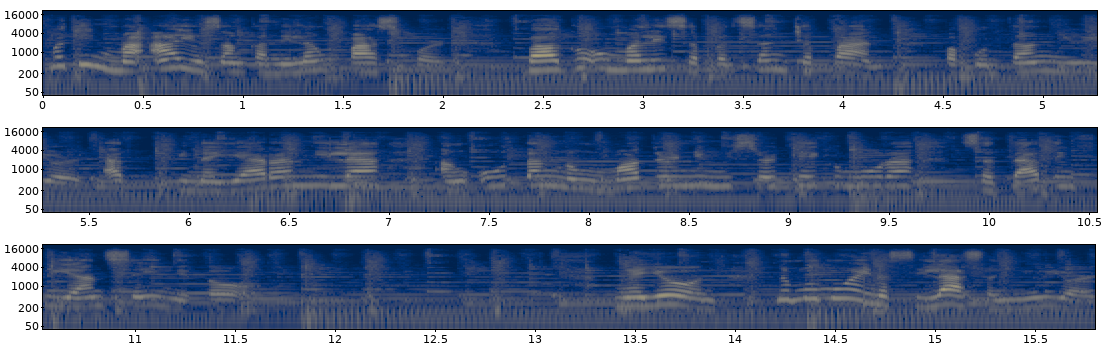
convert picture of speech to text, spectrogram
maging maayos ang kanilang passport bago umalis sa bansang Japan papuntang New York at binayaran nila ang utang ng mother ni Mr. Kei Kumura sa dating fiancé nito. Ngayon, namumuhay na sila sa New York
